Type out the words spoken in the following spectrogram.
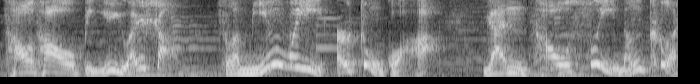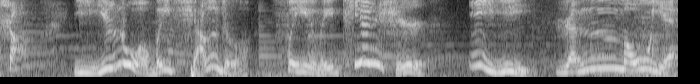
曹操比于袁绍。”则名威而众寡，然操虽能克绍，以弱为强者，非为天时，亦亦人谋也。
